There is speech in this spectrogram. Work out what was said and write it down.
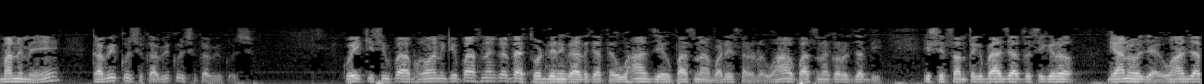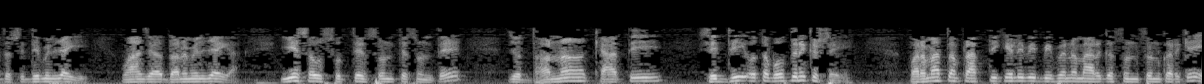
मन में कभी कुछ कभी कुछ कभी कुछ। कोई किसी उपाय भगवान की उपासना करता है, थोड़ी देर के बाद कहता है, वहाँ जो उपासना, बड़े सरल वहाँ उपासना करो जल्दी। इसी संत के पास जाओ तो शीघ्र ज्ञान हो जाए वहाँ जाओ तो सिद्धि मिल जाएगी। वहाँ जाओ धन मिल जाएगा। ये सब सुनते सुनते सुनते जो धन, ख्याति, सिद्धि, वो तो बहुत निकृष्ट है। परमात्मा प्राप्ति के लिए भी विभिन्न मार्ग सुन सुन करके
